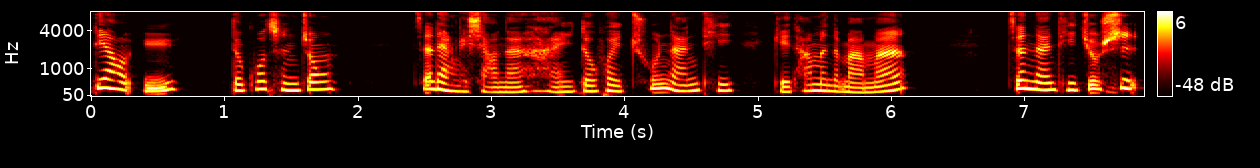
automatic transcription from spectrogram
钓鱼的过程中，这两个小男孩都会出难题给他们的妈妈。这难题就是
